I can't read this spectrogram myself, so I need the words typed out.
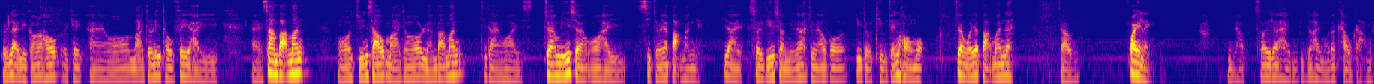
舉例嚟講啦，好，OK，誒，我買咗呢套飛係誒三百蚊，我轉手賣咗兩百蚊，之但係我係帳面上我係蝕咗一百蚊嘅，之但係稅表上面咧仲有個叫做調整項目，將我一百蚊咧就歸零，然後所以咧係變咗係冇得扣減嘅。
